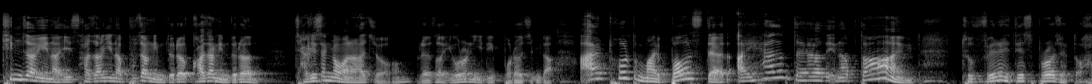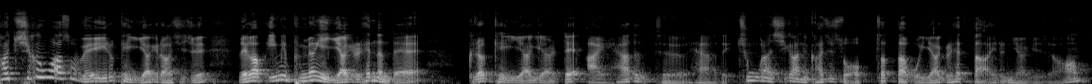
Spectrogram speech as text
팀장이나 이 사장이나 부장님들은 과장님들은 자기 생각만 하죠. 그래서 이런 일이 벌어집니다. I told my boss that I hadn't had enough time to finish this project. 아, 지금 와서 왜 이렇게 이야기를 하시지? 내가 이미 분명히 이야기를 했는데 그렇게 이야기할 때 I hadn't had 충분한 시간을 가질 수 없었다고 이야기를 했다 이런 이야기죠.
